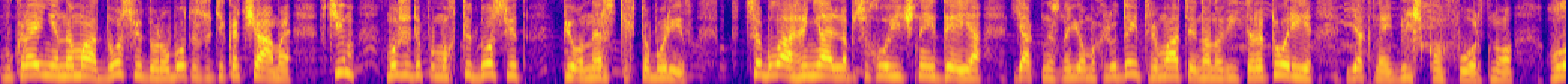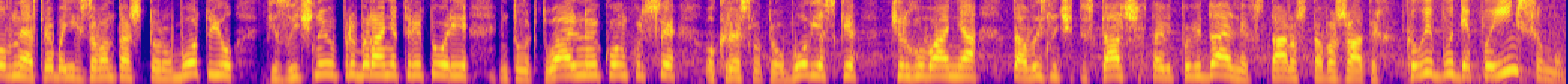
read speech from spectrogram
В Україні нема досвіду роботи з утікачами. Втім, може допомогти досвід піонерських таборів. Це була геніальна психологічна ідея, як незнайомих людей тримати на новій території якнайбільш комфортно. Головне, треба їх завантажити роботою, фізичною прибирання території, інтелектуальною конкурси, окреслити обов'язки, чергування та визначити старших та відповідальних старост та вважатих. Коли буде по-іншому,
